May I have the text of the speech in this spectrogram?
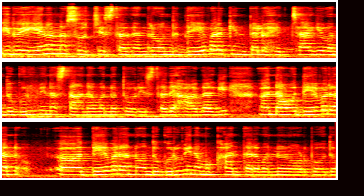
ಇದು ಏನನ್ನು ಸೂಚಿಸ್ತದೆ ಅಂದರೆ ಒಂದು ದೇವರಕ್ಕಿಂತಲೂ ಹೆಚ್ಚಾಗಿ ಒಂದು ಗುರುವಿನ ಸ್ಥಾನವನ್ನು ತೋರಿಸ್ತದೆ. ಹಾಗಾಗಿ, ನಾವು ದೇವರನ್ನು ದೇವರನ್ನು ಒಂದು ಗುರುವಿನ ಮುಖಾಂತರವನ್ನು ನೋಡ್ಬೋದು.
